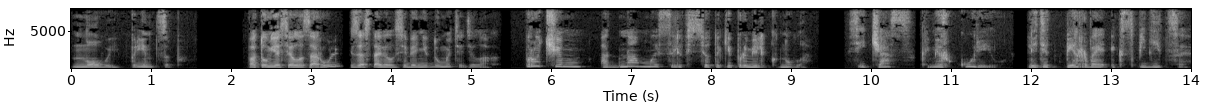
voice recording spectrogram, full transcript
новый принцип. Потом я села за руль и заставила себя не думать о делах. Впрочем, одна мысль все-таки промелькнула. Сейчас к Меркурию летит первая экспедиция.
